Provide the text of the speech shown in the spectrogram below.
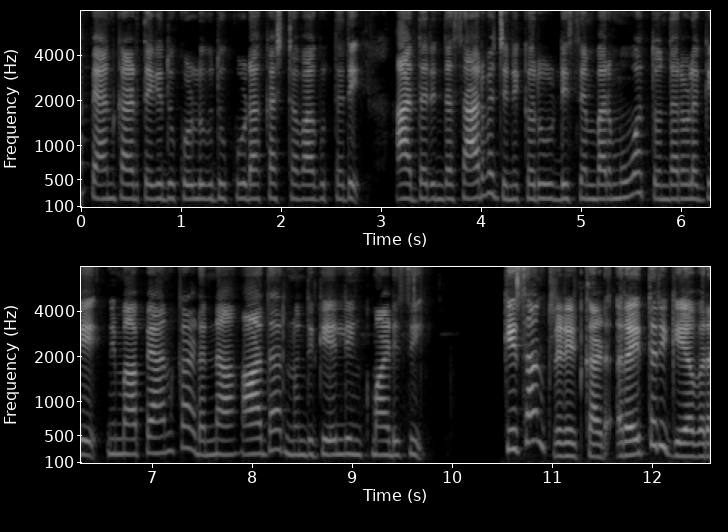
ಪ್ಯಾನ್ ಕಾರ್ಡ್ ತೆಗೆದುಕೊಳ್ಳುವುದು ಕೂಡ ಕಷ್ಟವಾಗುತ್ತದೆ. ಆದ್ದರಿಂದ ಸಾರ್ವಜನಿಕರು ಡಿಸೆಂಬರ್ ಮೂವತ್ತೊಂದರೊಳಗೆ ನಿಮ್ಮ ಪ್ಯಾನ್ ಕಾರ್ಡನ್ನು ಆಧಾರ್ನೊಂದಿಗೆ ಲಿಂಕ್ ಮಾಡಿಸಿ. ಕಿಸಾನ್ ಕ್ರೆಡಿಟ್ ಕಾರ್ಡ್ ರೈತರಿಗೆ ಅವರ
